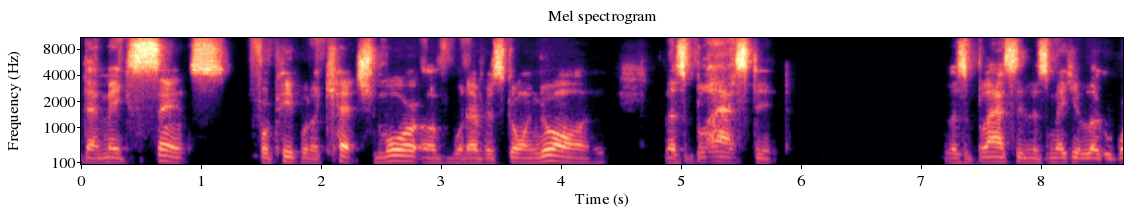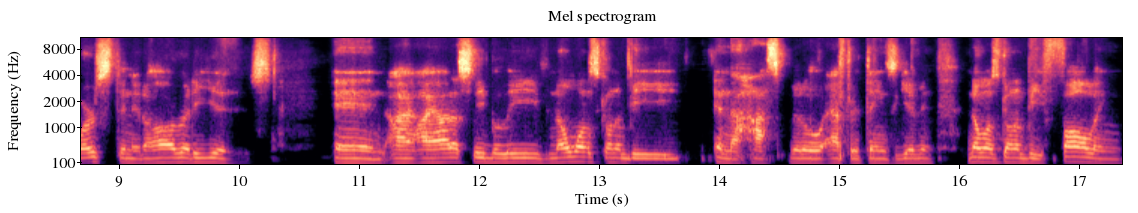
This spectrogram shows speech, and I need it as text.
that makes sense for people to catch more of whatever's going on. Let's blast it. Let's blast it. Let's make it look worse than it already is. And I, I honestly believe no one's going to be in the hospital after Thanksgiving. No one's going to be falling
